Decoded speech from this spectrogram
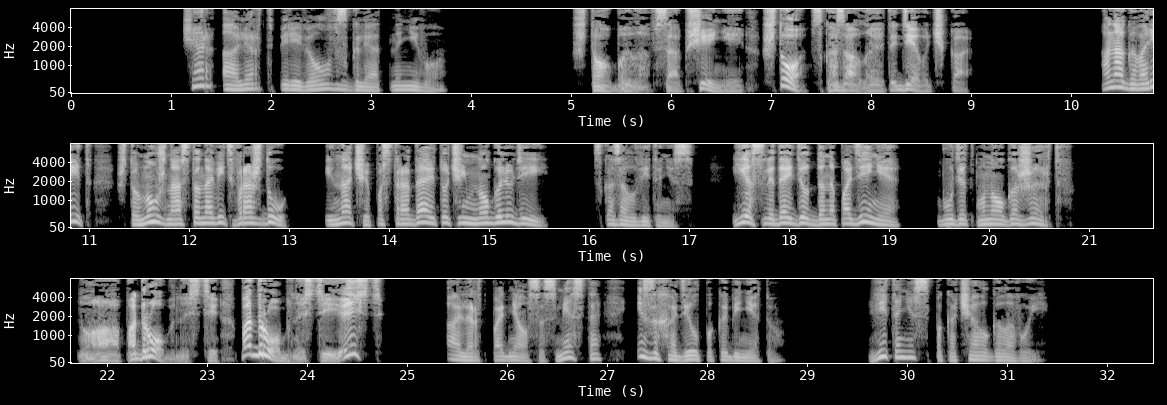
Чар Алерт перевел взгляд на него. «Что было в сообщении? Что сказала эта девочка?» Она говорит, что нужно остановить вражду, иначе пострадает очень много людей, — сказал Витанис. Если дойдет до нападения, будет много жертв. Ну а подробности, подробности есть? Алерт поднялся с места и заходил по кабинету. Витанис покачал головой.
